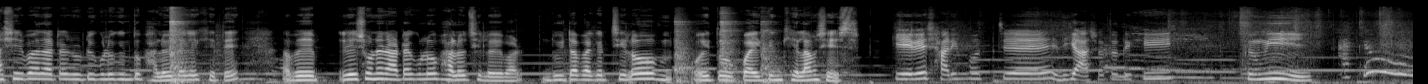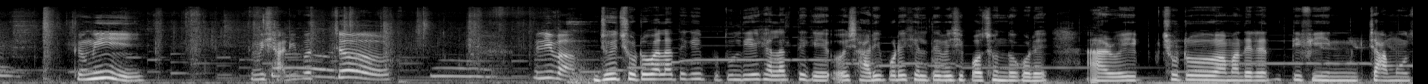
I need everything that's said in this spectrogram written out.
আশীর্বাদ আটার রুটিগুলো কিন্তু ভালোই লাগে খেতে। তবে রেশনের আটাগুলো ভালো ছিল এবার। দুইটা প্যাকেট ছিল ওই তো কয়েকদিন খেলাম শেষ। কে রে শাড়ি পরছে? এদিকে আসো তো দেখি। তুমি? তুমি? তুমি শাড়ি পরছো? জুই ছোটবেলা থেকেই পুতুল দিয়ে খেলার থেকে ওই শাড়ি পরে খেলতে বেশি পছন্দ করে। আর ওই ছোট আমাদের টিফিন, চামচ,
